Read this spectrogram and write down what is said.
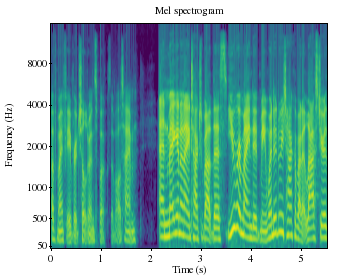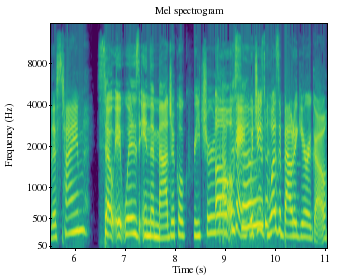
of my favorite children's books of all time. And Meagan and I talked about this. You reminded me. When did we talk about it? Last year, this time? So it was in the magical creatures. Oh, okay. Which is was about a year ago.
